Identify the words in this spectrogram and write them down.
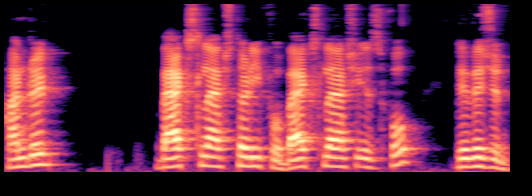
100 backslash 34 backslash is for division.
